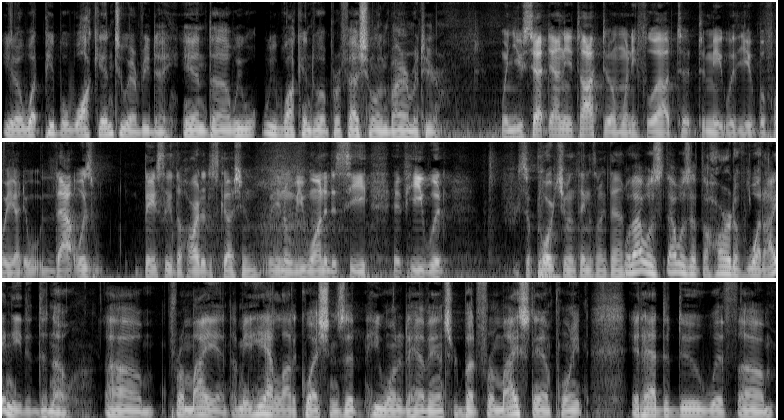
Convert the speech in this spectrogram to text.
You know what people walk into every day, and uh, we we walk into a professional environment here. When you sat down and you talked to him when he flew out to, to meet with you before you had to, that was basically the heart of discussion. You know, we wanted to see if he would support you and things like that. Well, that was that was at the heart of what I needed to know um, from my end. I mean, he had a lot of questions that he wanted to have answered, but from my standpoint, it had to do with um,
